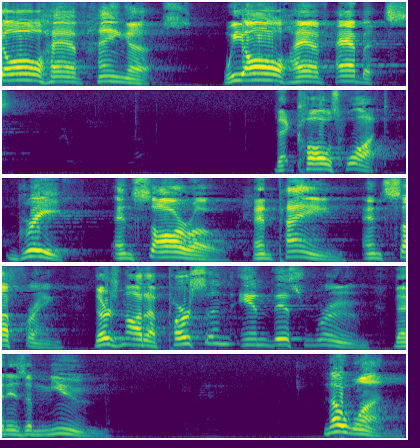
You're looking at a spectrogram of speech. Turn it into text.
all have hang ups. We all have habits that cause what? Grief and sorrow and pain and suffering. There's not a person in this room that is immune. No one.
